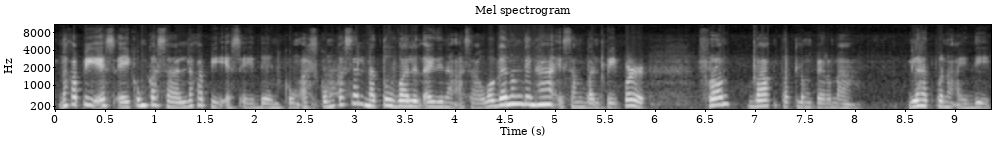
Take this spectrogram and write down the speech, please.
naka-PSA, kung kasal, naka-PSA din. Kung as kung kasal na, two valid ID ng asawa. Ganon din ha, isang bond paper. Front, back, tatlong perma. Lahat po ng ID.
